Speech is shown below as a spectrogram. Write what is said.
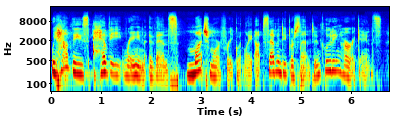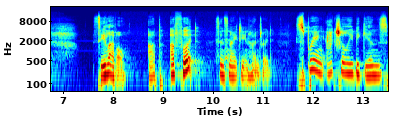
we have these heavy rain events much more frequently, up 70%, including hurricanes. Sea level up a foot since 1900. Spring actually begins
